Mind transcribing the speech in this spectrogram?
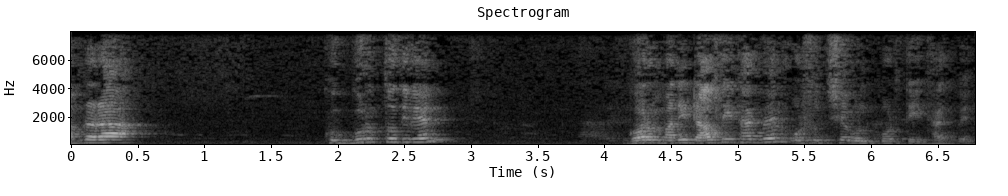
আপনারা খুব গুরুত্ব দিবেন, গরম পানি ডালতেই থাকবেন, ওষুধ সেবন করতেই থাকবেন।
